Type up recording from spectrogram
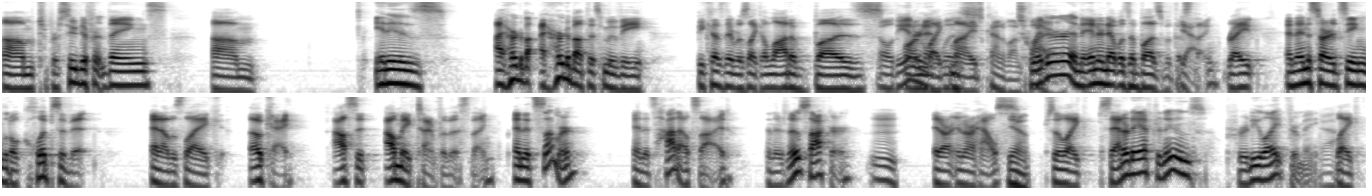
um, to pursue different things. Um, it is. I heard about I heard about this movie because there was like a lot of buzz Oh, the on like my kind of on Twitter, fire. and the internet was a buzz with this Yeah. thing, right? And then I started seeing little clips of it, and I was like, okay, I'll sit, I'll make time for this thing. And it's summer, and it's hot outside, and there's no soccer Mm. in our in our house. Yeah. So like Saturday afternoons, pretty light for me. Yeah. Like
